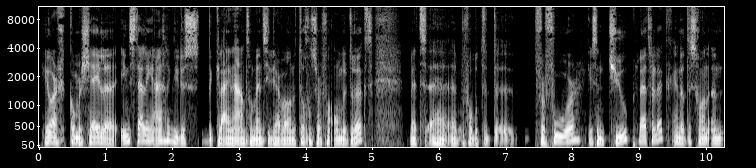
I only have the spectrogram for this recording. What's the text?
Heel erg commerciële instelling eigenlijk, die dus de kleine aantal mensen die daar wonen toch een soort van onderdrukt. Met eh, bijvoorbeeld het eh, vervoer is een tube letterlijk. En dat is gewoon een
